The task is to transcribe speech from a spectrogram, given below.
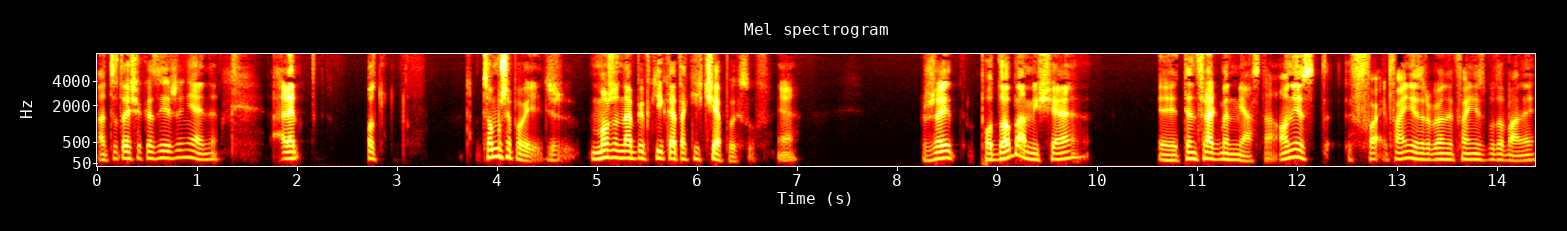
a tutaj się okazuje, że nie. No. Ale od, co muszę powiedzieć? Że może najpierw kilka takich ciepłych słów, nie? Że podoba mi się y, ten fragment miasta. On jest fa fajnie zrobiony, fajnie zbudowany,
